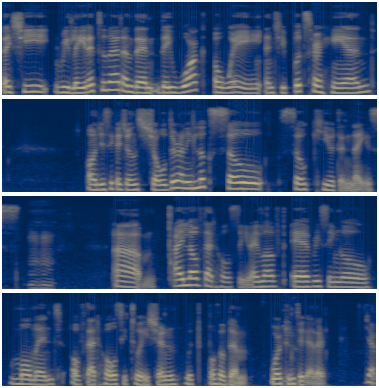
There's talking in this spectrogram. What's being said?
like she related to that, and then they walk away, and she puts her hand on Jessica Jones' shoulder, and it looks so so cute and nice. Mhm. um, I loved that whole scene. I loved every single moment of that whole situation with both of them working together. Yeah.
